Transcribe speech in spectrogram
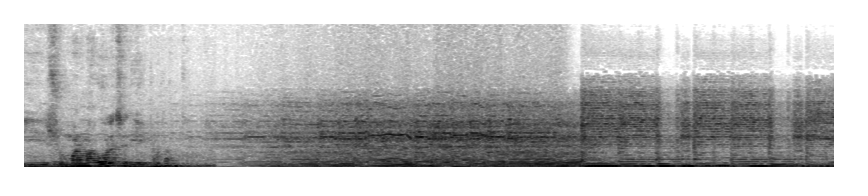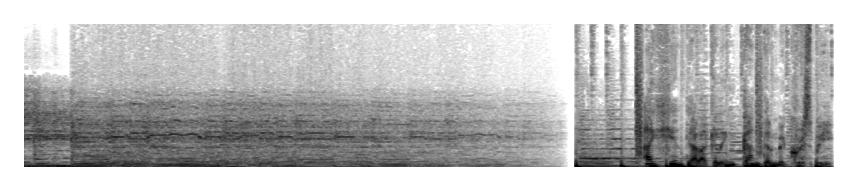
y sumar más goles sería importante. Hay gente a la que le encanta el McCrispy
